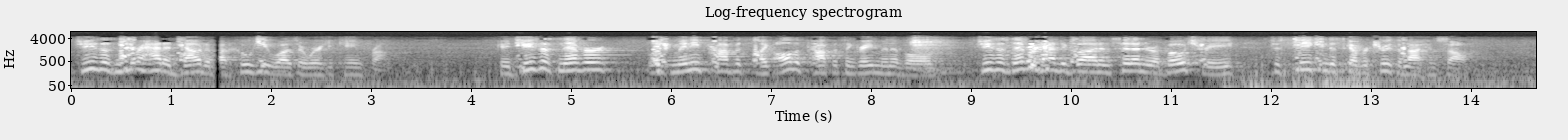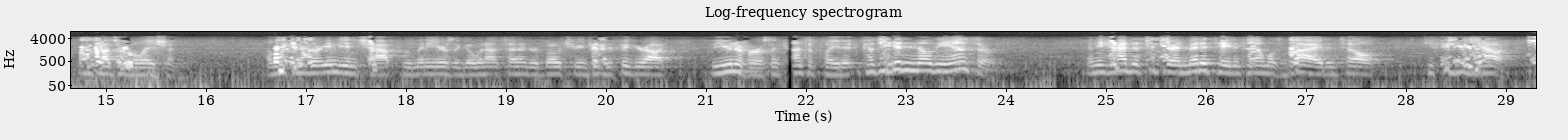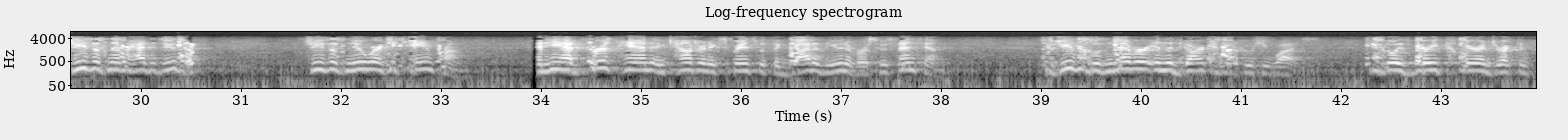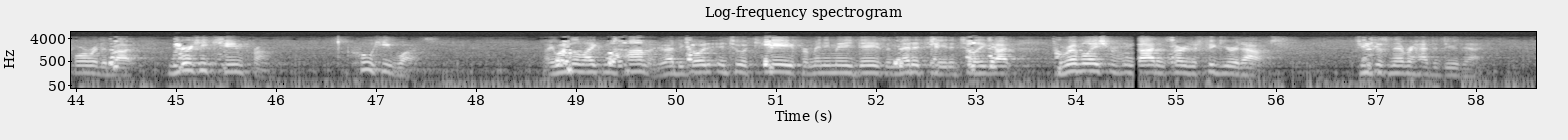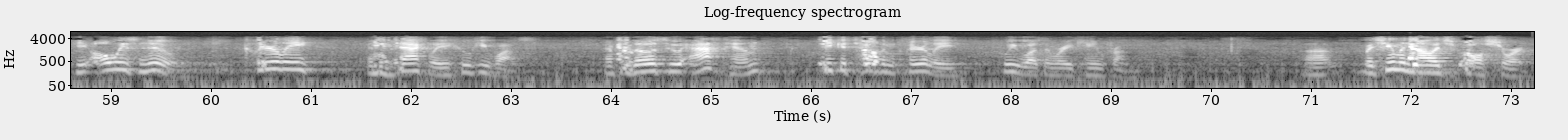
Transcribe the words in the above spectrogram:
Jesus never had a doubt about who he was or where he came from. Okay, Jesus never, like many prophets, like all the prophets and great men of old, Jesus never had to go out and sit under a bo tree to seek and discover truth about himself God's revelation. Unlike another Indian chap who many years ago went out and sat under a bo tree and tried to figure out the universe and contemplate it because he didn't know the answer. And he had to sit there and meditate until he almost died until he figured it out. Jesus never had to do that. Jesus knew where he came from. And he had firsthand encounter and experience with the God of the universe who sent him. So Jesus was never in the dark about who he was. He was always very clear and direct and forward about where he came from, who he was. He wasn't like Muhammad, who had to go into a cave for many, many days and meditate until he got a revelation from God and started to figure it out. Jesus never had to do that. He always knew clearly and exactly who he was. And for those who asked him, he could tell them clearly who he was and where he came from. Uh, but human knowledge falls short.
